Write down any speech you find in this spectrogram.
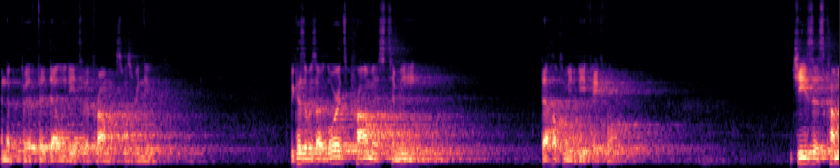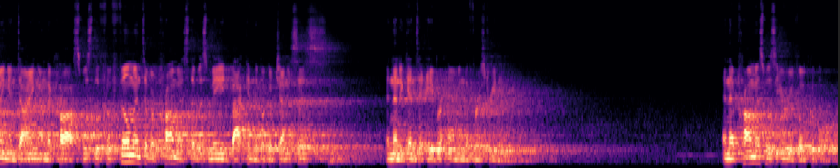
And the fidelity to the promise was renewed. Because it was our Lord's promise to me that helped me to be faithful. Jesus coming and dying on the cross was the fulfillment of a promise that was made back in the book of Genesis and then again to Abraham in the first reading. And that promise was irrevocable.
